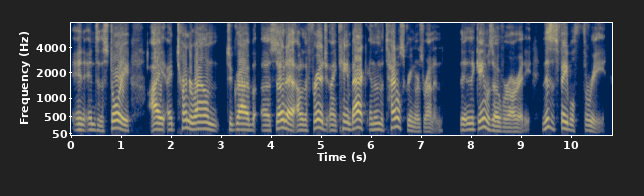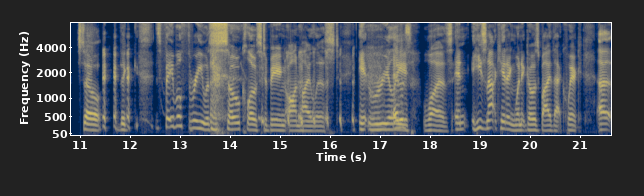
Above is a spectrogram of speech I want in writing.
in, into the story. I, I turned around to grab a soda out of the fridge and I came back and then the title screen was running. The, the game was over already. And this is Fable 3. So the Fable 3 was so close to being on my list. It really it's- was. And he's not kidding when it goes by that quick. Uh,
